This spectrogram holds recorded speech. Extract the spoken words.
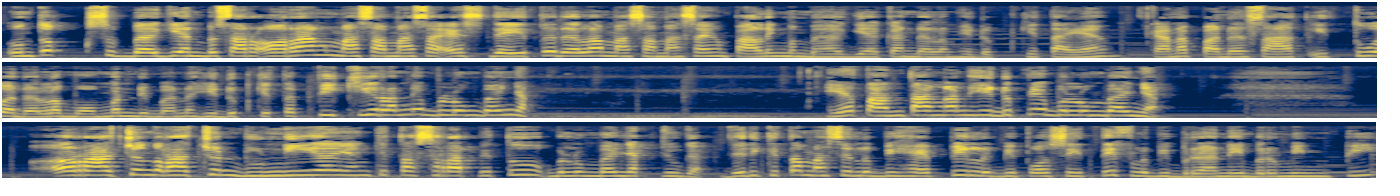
Untuk sebagian besar orang, masa-masa SD itu adalah masa-masa yang paling membahagiakan dalam hidup kita ya. Karena pada saat itu adalah momen di mana hidup kita pikirannya belum banyak. Ya, tantangan hidupnya belum banyak. Racun-racun dunia yang kita serap itu belum banyak juga. Jadi kita masih lebih happy, lebih positif, lebih berani bermimpi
